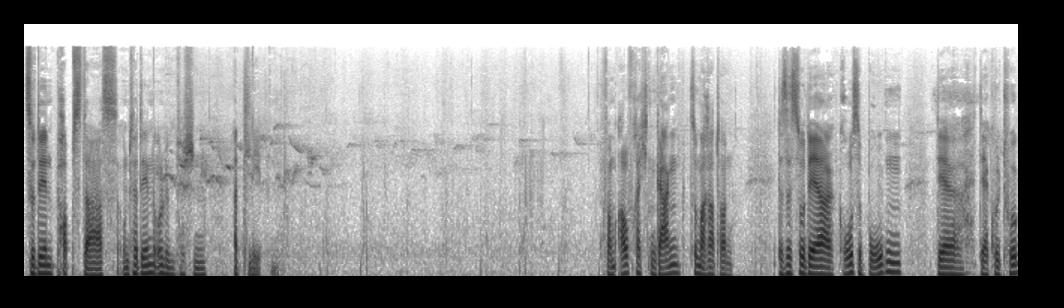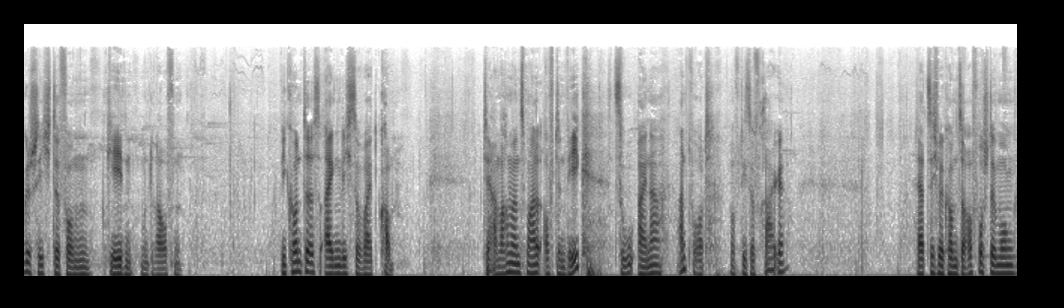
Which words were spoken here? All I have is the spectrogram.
zu den Popstars unter den olympischen Athleten. Vom aufrechten Gang zum Marathon. Das ist so der große Bogen der, der Kulturgeschichte vom Gehen und Laufen. Wie konnte es eigentlich so weit kommen? Tja, machen wir uns mal auf den Weg zu einer Antwort auf diese Frage. Herzlich willkommen zur Aufbruchstimmung,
